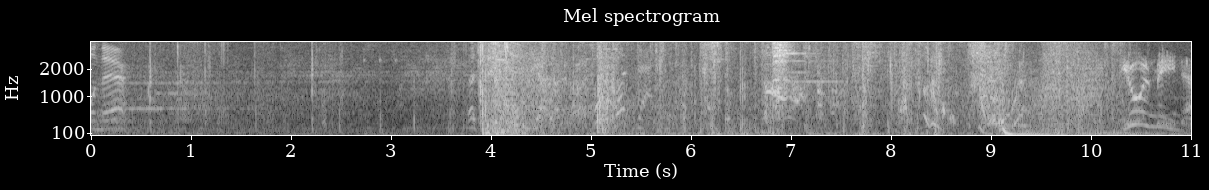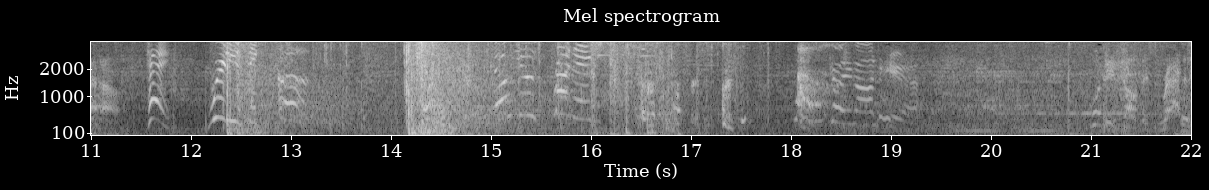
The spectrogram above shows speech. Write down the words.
Someone there? Let's see. What's that? It's you and me now. Hey! Where do you think... Ugh. No use running! What's going on here? What is all this racket?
